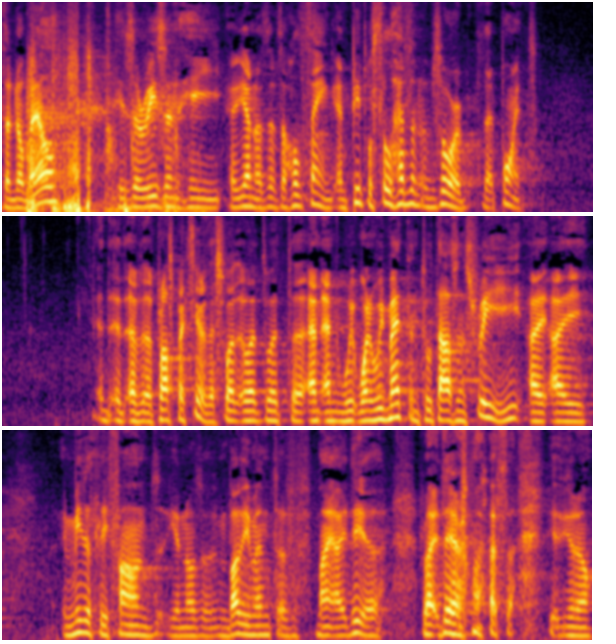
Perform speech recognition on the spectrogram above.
the Nobel. He's the reason he, uh, you know, the, the whole thing. And people still haven't absorbed that point of the prospect theory. That's what, what, what uh, and, and we, when we met in 2003, I, I immediately found, you know, the embodiment of my idea right there, you know,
